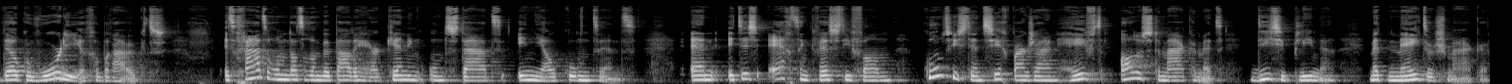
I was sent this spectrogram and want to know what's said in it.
welke woorden je gebruikt. Het gaat erom dat er een bepaalde herkenning ontstaat in jouw content. En het is echt een kwestie van consistent zichtbaar zijn heeft alles te maken met discipline, met meters maken,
